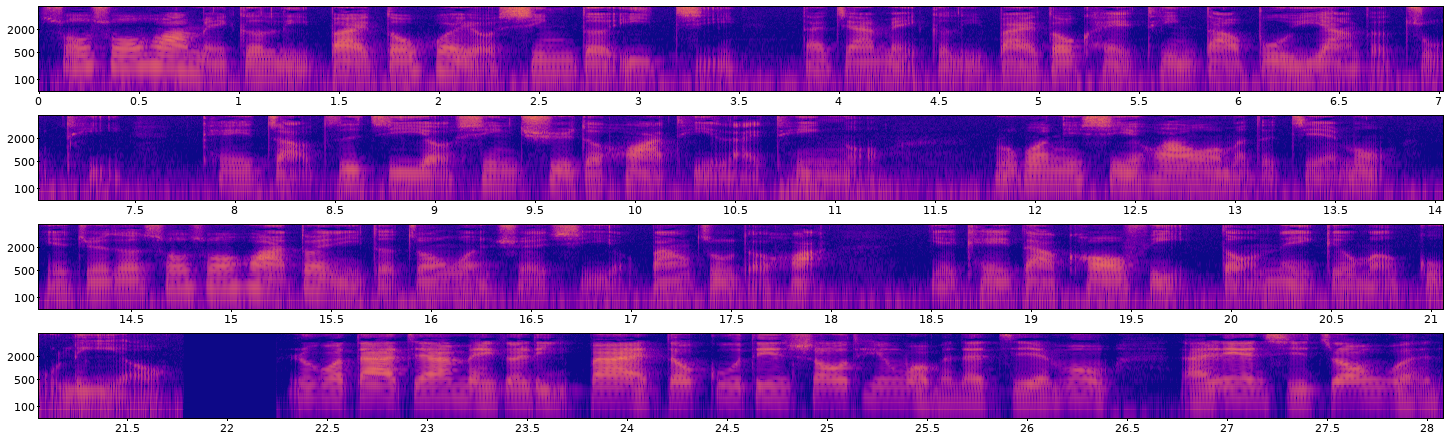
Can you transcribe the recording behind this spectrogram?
说说话每个礼拜都会有新的一集，大家每个礼拜都可以听到不一样的主题，可以找自己有兴趣的话题来听哦。如果你喜欢我们的节目，也觉得说说话对你的中文学习有帮助的话，也可以到 Ko-fi 斗内给我们鼓励哦。如果大家每个礼拜都固定收听我们的节目来练习中文，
